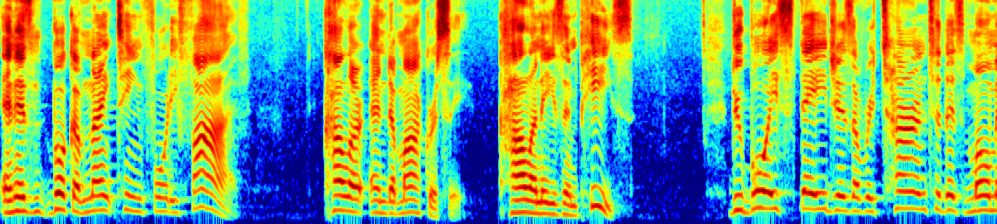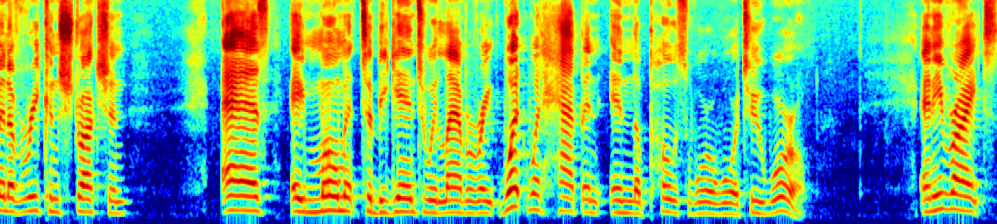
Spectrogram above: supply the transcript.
In his book of 1945, Color and Democracy, Colonies and Peace, Du Bois stages a return to this moment of Reconstruction as a moment to begin to elaborate what would happen in the post World War II world. And he writes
